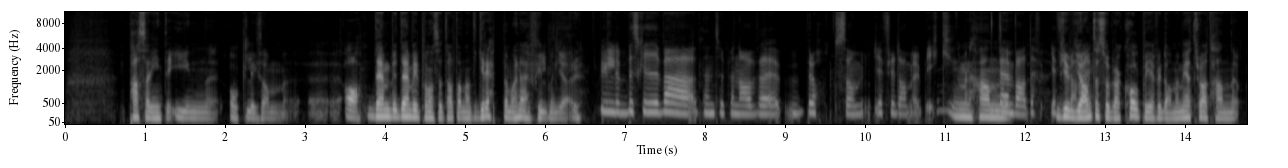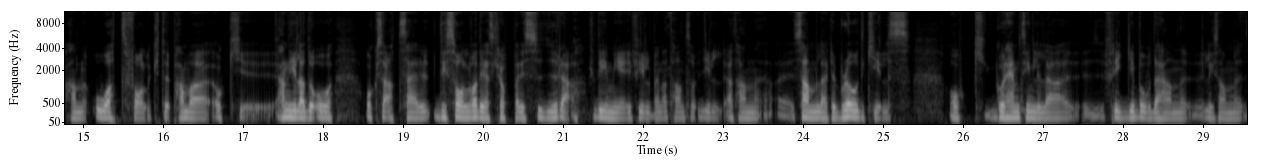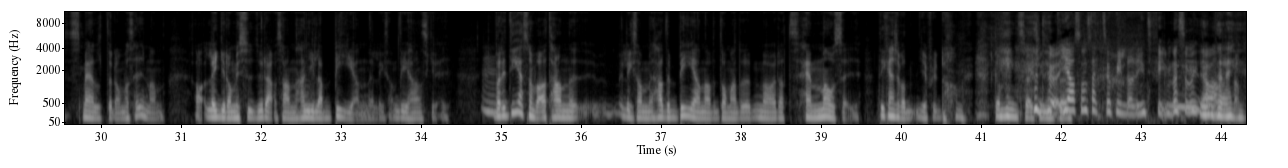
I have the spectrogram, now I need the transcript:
passar inte in och liksom eh, ja, den, den vill på något sätt ha ett annat grepp än vad den här filmen gör. Vill du beskriva den typen av eh, brott som Jeffrey Dahmer begick? Men han, Vem var? Jeffrey Gud, Dahmer? jag har inte så bra koll på Jeffrey Dahmer, men jag tror att han, han åt folk. Typ. Han, var, och, eh, han gillade att, också att så här, dissolva deras kroppar i syra. För det är med i filmen att han, så, gill- att han samlar till roadkills och går hem till sin lilla eh, friggebo där han liksom smälter dem, vad säger man? Ja, lägger dem i syra. Så han, han gillar ben, liksom. det är hans grej. Mm. Var det det som var att han eh, liksom hade ben av de hade mördat hemma hos sig? Det kanske var Jeffrey Dahmer. Jag minns verkligen inte. jag som sagt så skildrade inte filmen så mycket av Nej.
